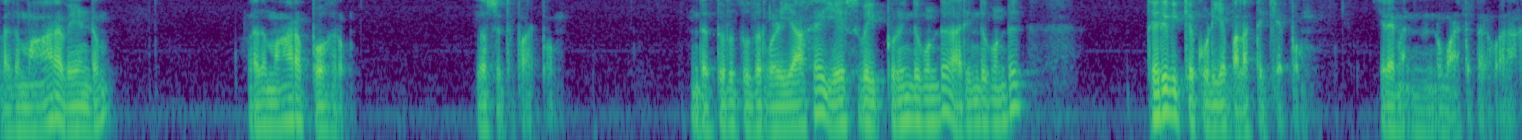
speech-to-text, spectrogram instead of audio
அல்லது மாற வேண்டும் அல்லது மாறப்போகிறோம் யோசித்து பார்ப்போம். இந்த திருத்துதர் வழியாக இயேசுவை புரிந்து கொண்டு அறிந்து கொண்டு தெரிவிக்கக்கூடிய பலத்தை கேட்போம். இறைவன் வாழ்த்து பெறுவாராக.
